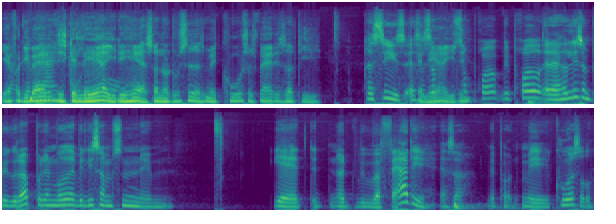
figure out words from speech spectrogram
Ja, fordi hvad er det, de skal lære i det her? Så når du sidder med et kursus, hvad er det så, de Præcis. Altså, så, så prøv, vi prøvede, eller jeg havde ligesom bygget op på den måde, at vi ligesom sådan, øhm, ja, når vi var færdige altså med, med kurset,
